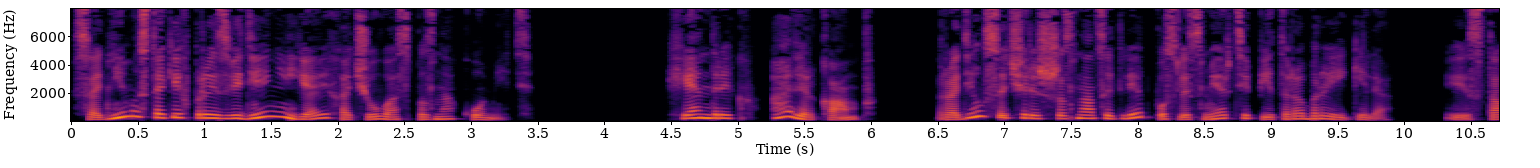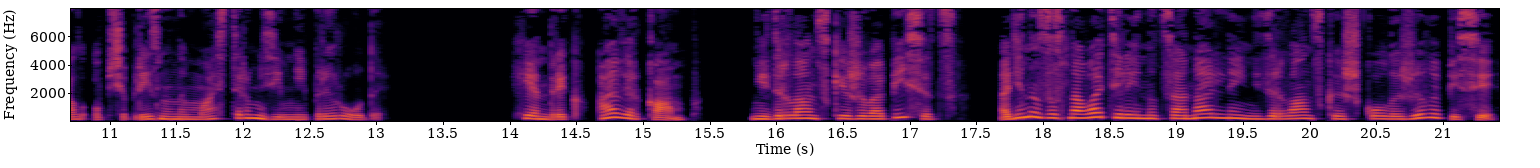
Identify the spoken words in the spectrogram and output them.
С одним из таких произведений я и хочу вас познакомить. Хендрик Аверкамп родился через 16 лет после смерти Питера Брейгеля и стал общепризнанным мастером зимней природы. Хендрик Аверкамп Нидерландский живописец — один из основателей Национальной нидерландской школы живописи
